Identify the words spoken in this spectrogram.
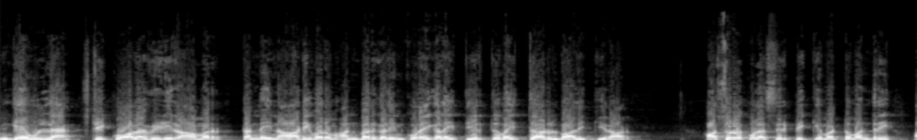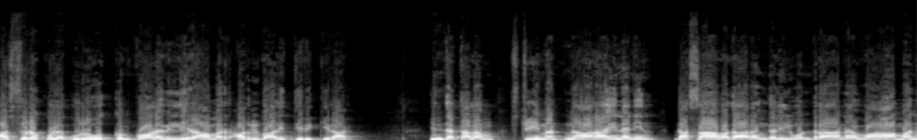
இங்கே உள்ள ஸ்ரீ கோலவிழி ராமர் தன்னை நாடி வரும் அன்பர்களின் குறைகளை தீர்த்து வைத்து அருள்பாலிக்கிறார். அசுரகுல சிற்பிக்கு மட்டுமன்றி அசுரகுல குருவுக்கும் கோலவில்லி ராமர் அருள்பாலித்திருக்கிறார். இந்த தலம் ஸ்ரீமத் நாராயணனின் தசாவதாரங்களில் ஒன்றான வாமன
